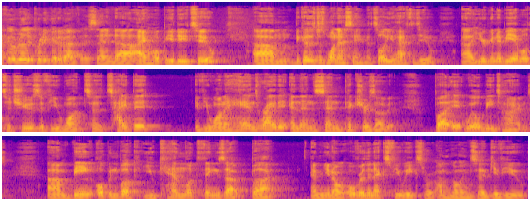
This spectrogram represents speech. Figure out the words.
I feel really pretty good about this, and uh, I hope you do too, um, because it's just one essay. That's all you have to do. Uh, you're going to be able to choose if you want to type it, if you want to handwrite it, and then send pictures of it. But it will be timed. Um, being open book, you can look things up, but and you know over the next few weeks, I'm going to give you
